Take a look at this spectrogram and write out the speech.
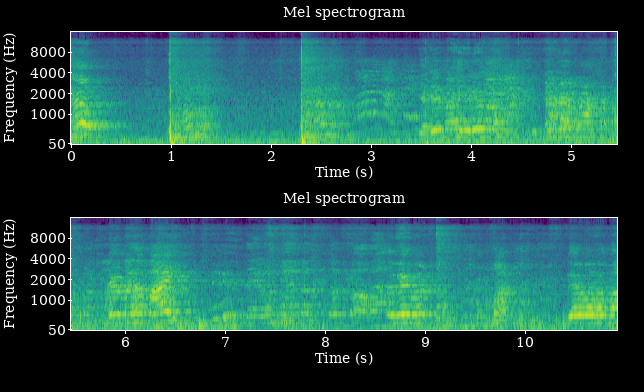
เร็ว อย่าเดินมาอย่าเดินมาอย่าเดินมาเดินมาทำไมเดินมาทำไมเดินมาทำไม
